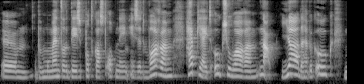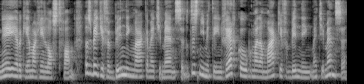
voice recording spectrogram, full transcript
Um, op het moment dat ik deze podcast opneem, is het warm. Heb jij het ook zo warm? Nou ja, dat heb ik ook. Nee, heb ik helemaal geen last van. Dat is een beetje verbinding maken met je mensen. Dat is niet meteen verkopen, maar dan maak je verbinding met je mensen.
